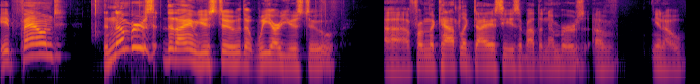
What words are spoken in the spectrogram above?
It found the numbers that I am used to, that we are used to, uh, from the Catholic diocese about the numbers of you know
